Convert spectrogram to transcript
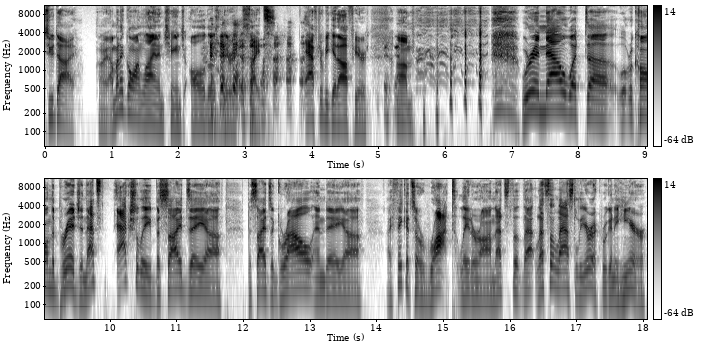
To die. All right, I'm gonna go online and change all of those lyric sites after we get off here. Um, we're in now what uh, what we're calling the bridge, and that's actually besides a uh, besides a growl and a uh, I think it's a rot later on. That's the that that's the last lyric we're gonna hear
